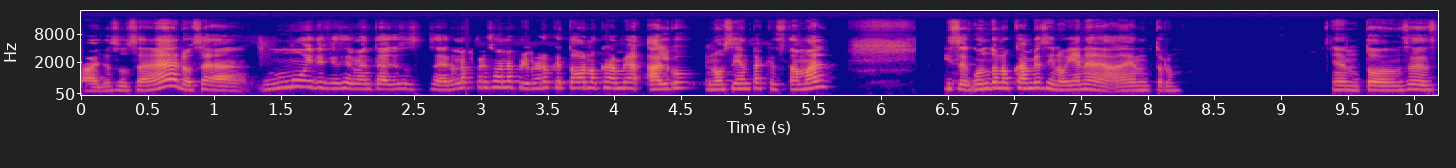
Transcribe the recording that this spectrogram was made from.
vaya a suceder, o sea, muy difícilmente vaya a suceder. Una persona, primero que todo, no cambia algo que no sienta que está mal, y segundo, no cambia si no viene de adentro. Entonces,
